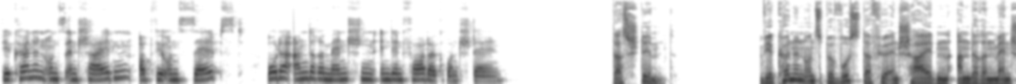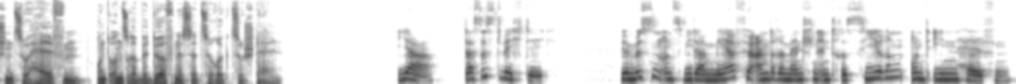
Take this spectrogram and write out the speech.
Wir können uns entscheiden, ob wir uns selbst oder andere Menschen in den Vordergrund stellen. Das stimmt. Wir können uns bewusst dafür entscheiden, anderen Menschen zu helfen und unsere Bedürfnisse zurückzustellen. Ja, das ist wichtig. Wir müssen uns wieder mehr für andere Menschen interessieren und ihnen helfen.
